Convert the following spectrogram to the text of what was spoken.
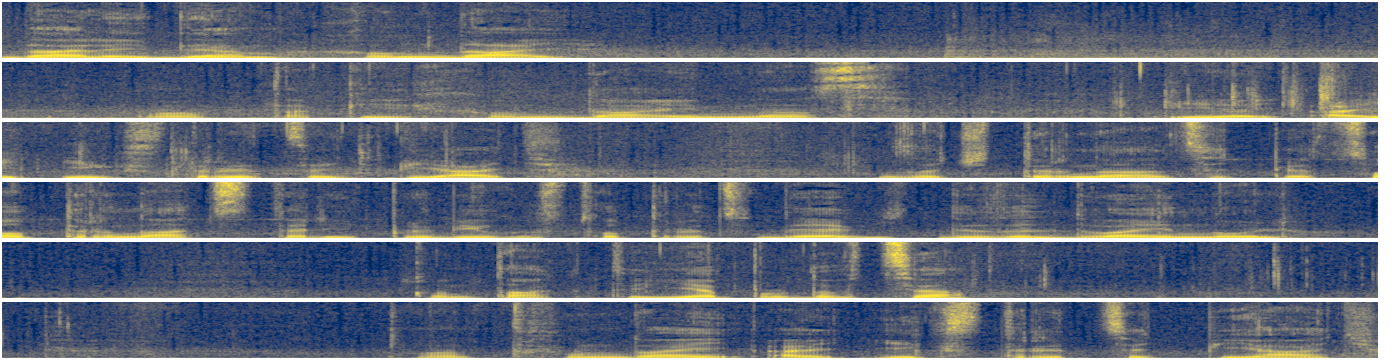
Далі йдемо Hyundai. От такий Hyundai у нас iX35 за 14500, 13 рік, пробігу 139, дизель 2.0. Контакти є продавця. От Hyundai iX35.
